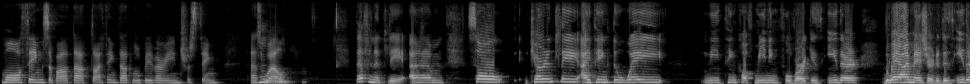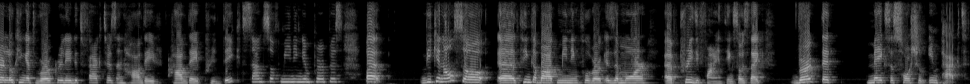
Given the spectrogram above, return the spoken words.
more things about that? I think that will be very interesting as mm-hmm. well. Definitely. Um, so currently, I think the way we think of meaningful work is either the way I measured it is either looking at work related factors and how they how they predict sense of meaning and purpose, but we can also uh, think about meaningful work as a more uh, predefined thing. So it's like work that makes a social impact.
